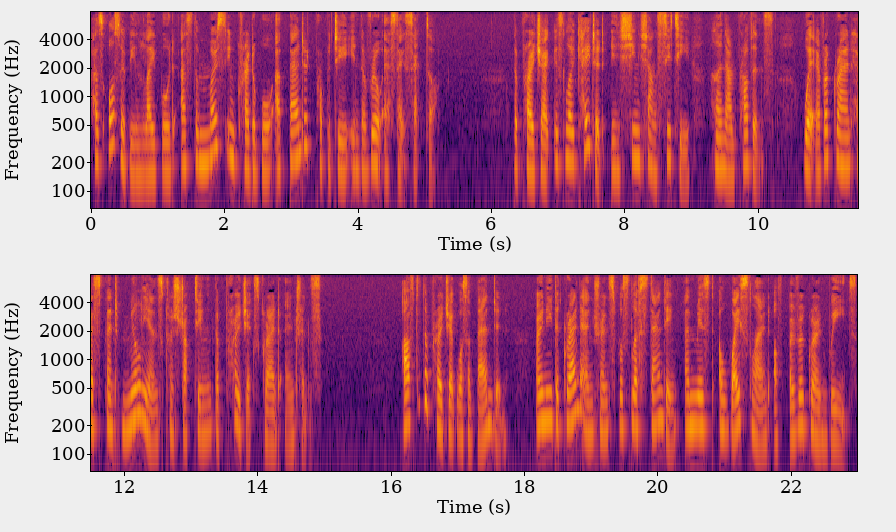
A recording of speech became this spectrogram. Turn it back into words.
has also been labeled as the most incredible abandoned property in the real estate sector. The project is located in Xinxiang City, Henan Province, where Evergrande has spent millions constructing the project's grand entrance. After the project was abandoned, only the grand entrance was left standing amidst a wasteland of overgrown weeds,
